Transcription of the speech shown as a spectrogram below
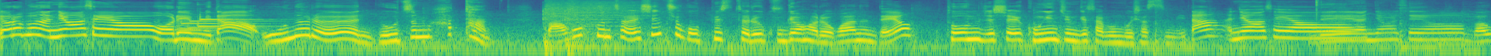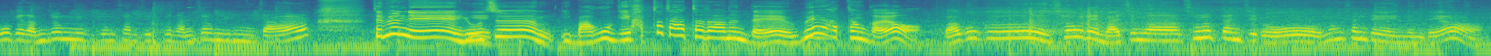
여러분 안녕하세요 월희입니다 오늘은 요즘 핫한 마곡 근처의 신축 오피스텔을 구경하려고 하는데요 도움 주실 공인중개사분 모셨습니다 안녕하세요 네, 안녕하세요. 마곡의 남정미 부동산 대표 남정미입니다. 대표님 요즘 이 마곡이 핫하다 핫하다 하는데 왜 핫한가요? 마곡은 서울의 마지막 산업단지로 형성되어 있는데요.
